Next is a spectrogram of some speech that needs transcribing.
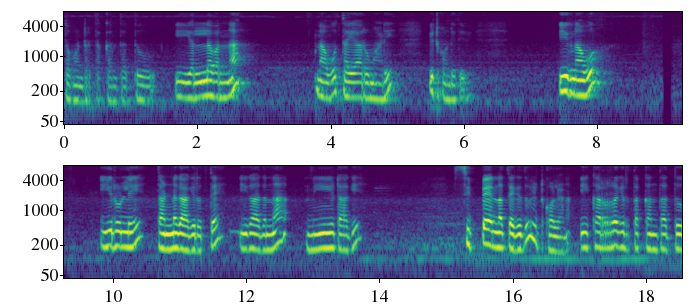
ತಗೊಂಡಿರ್ತಕ್ಕಂಥದ್ದು. ಈ ಎಲ್ಲವನ್ನು ನಾವು ತಯಾರು ಮಾಡಿ ಇಟ್ಕೊಂಡಿದ್ದೀವಿ. ಈಗ ನಾವು ಈರುಳ್ಳಿ ತಣ್ಣಗಾಗಿರುತ್ತೆ. ಈಗ ಅದನ್ನು ನೀಟಾಗಿ ಸಿಪ್ಪೆಯನ್ನು ತೆಗೆದು ಇಟ್ಕೊಳ್ಳೋಣ. ಈ ಕರ್ರಗಿರ್ತಕ್ಕಂಥದ್ದು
